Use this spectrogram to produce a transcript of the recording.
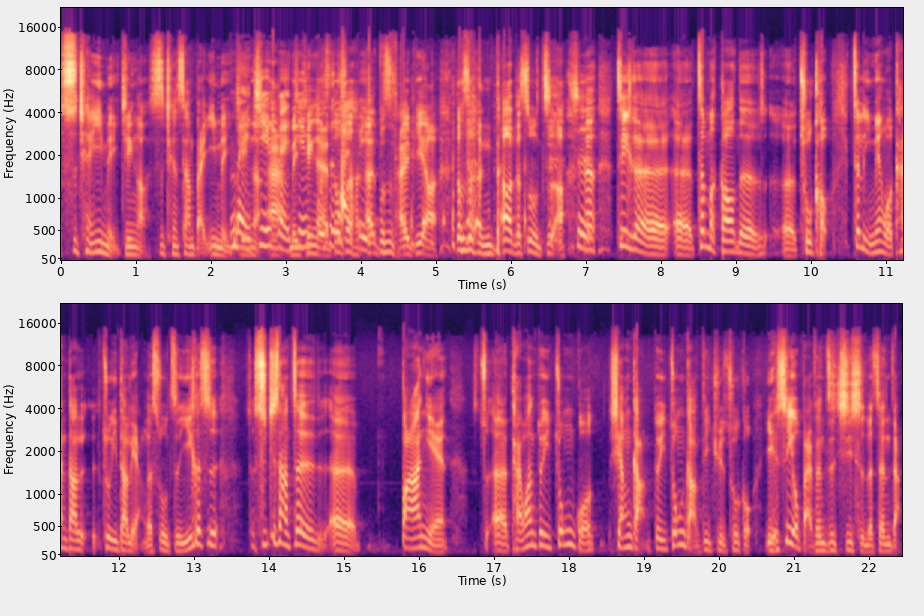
四千亿美金啊，四千三百亿美金啊，美金美金不是台币，呃不是台币啊，都是很大的数字啊。是。那这个呃这么高的呃出口，这里面我看到注意到两个数字，一个是。实际上这呃八年，呃台湾对中国香港对中港地区出口也是有百分之七十的增长，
